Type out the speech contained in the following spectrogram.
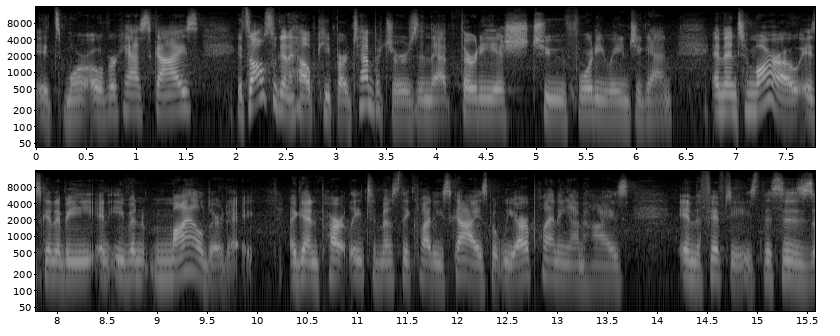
it's more overcast skies. It's also going to help keep our temperatures in that 30-ish to 40 range again. And then tomorrow is going to be an even milder day. Again, partly to mostly cloudy skies, but we are planning on highs in the 50s. This is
